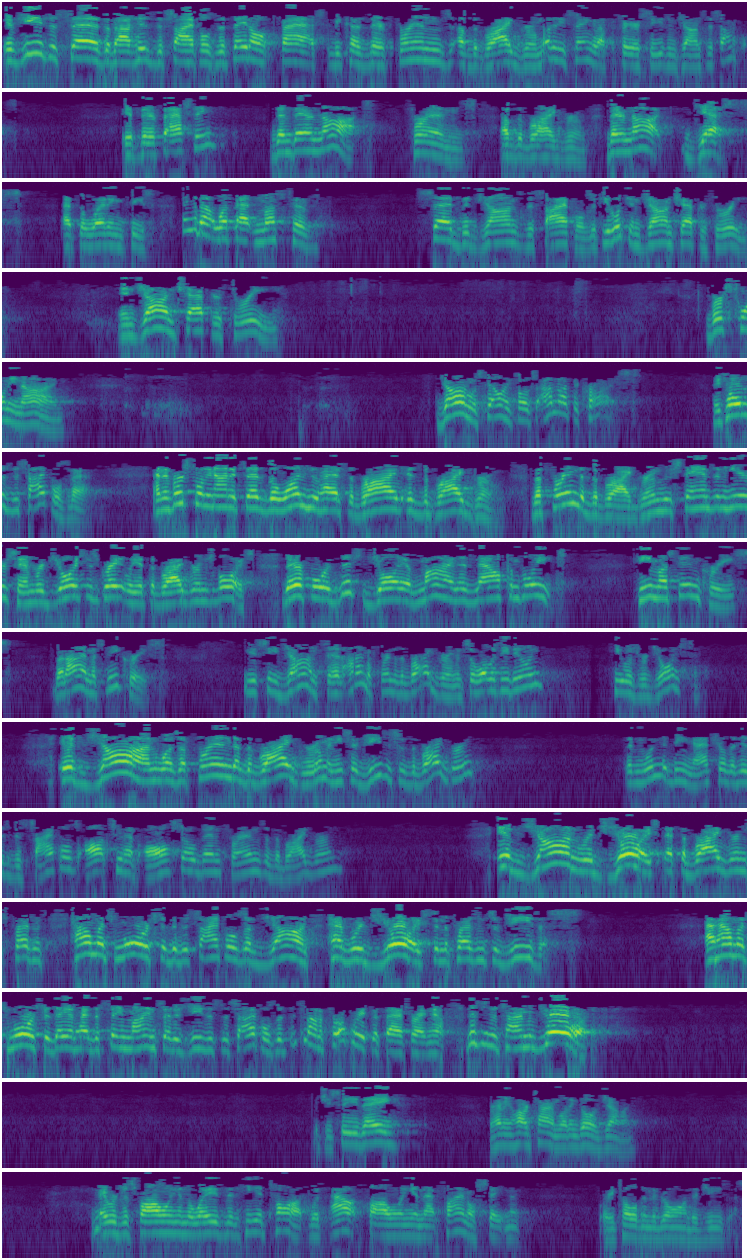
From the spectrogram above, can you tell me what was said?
If Jesus says about his disciples that they don't fast because they're friends of the bridegroom, what is he saying about the Pharisees and John's disciples? If they're fasting, then they're not friends of the bridegroom. They're not guests at the wedding feast. Think about what that must have said to John's disciples. If you look in John chapter 3, in John chapter 3, verse 29, John was telling folks, I'm not the Christ. He told his disciples that. And in verse 29 it says, The one who has the bride is the bridegroom. The friend of the bridegroom who stands and hears him rejoices greatly at the bridegroom's voice. Therefore, this joy of mine is now complete. He must increase, but I must decrease. You see, John said, I'm a friend of the bridegroom. And so what was he doing? He was rejoicing. If John was a friend of the bridegroom and he said Jesus is the bridegroom, then wouldn't it be natural that his disciples ought to have also been friends of the bridegroom? If John rejoiced at the bridegroom's presence, how much more should the disciples of John have rejoiced in the presence of Jesus? And how much more should they have had the same mindset as Jesus' disciples that it's not appropriate to fast right now. This is a time of joy. But you see, they were having a hard time letting go of John. They were just following in the ways that he had taught without following in that final statement where he told them to go on to Jesus.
